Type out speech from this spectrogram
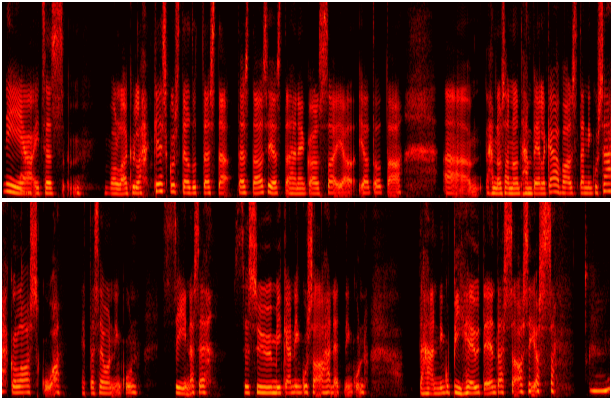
Niin ja itse asiassa me ollaan kyllä keskusteltu tästä, tästä asiasta hänen kanssaan ja, ja tota, ää, hän on sanonut, että hän pelkää vaan sitä niin kuin sähkölaskua, että se on niin kuin siinä se, se syy, mikä niin kuin saa hänet niin kuin tähän niin kuin piheyteen tässä asiassa. Mm.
